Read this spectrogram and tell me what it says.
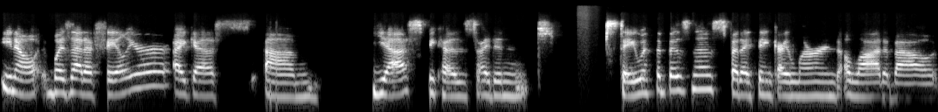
you know, was that a failure? I guess um, yes, because I didn't stay with the business, but I think I learned a lot about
